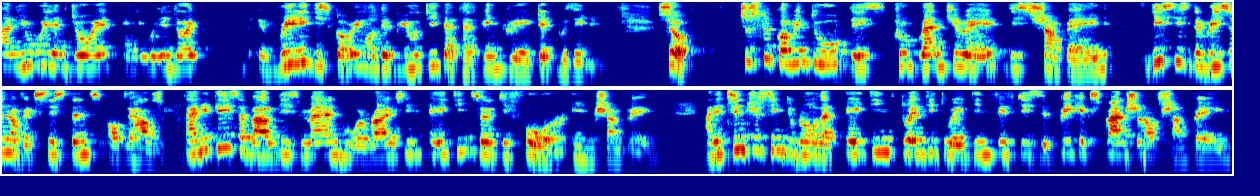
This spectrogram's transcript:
and you will enjoy it and you will enjoy it, really discovering all the beauty that has been created within it. So, just to come into this Krug Grand Cuvée, this champagne, this is the reason of existence of the house. And it is about this man who arrives in 1834 in Champagne. And it's interesting to know that 1820 to 1850 is the big expansion of Champagne.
